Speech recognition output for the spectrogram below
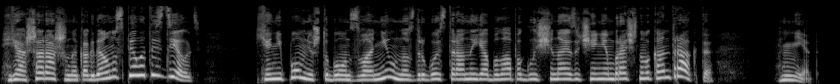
Я ошарашена, когда он успел это сделать. Я не помню, чтобы он звонил, но, с другой стороны, я была поглощена изучением брачного контракта. Нет,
